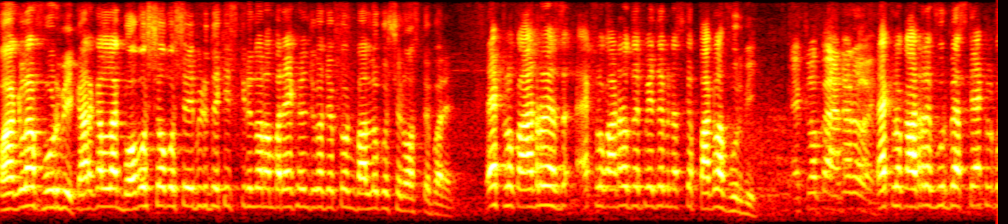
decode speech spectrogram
পাগলা ফোরবি কার কার লাগবে? অবশ্যই অবশ্যই এই ভিডিও দেখে স্ক্রিনে দেওয়া নাম্বার এখানে যোগাযোগ করুন ভালো কোশ্চেন আসতে পারেন। এক লক্ষ আঠারো হাজার এক লক্ষ আঠারোতে পেয়ে যাবেন আজকে পাগলা ফুরবি। এক লক্ষ আঠারো এক লক্ষ আজকে এক লক্ষ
